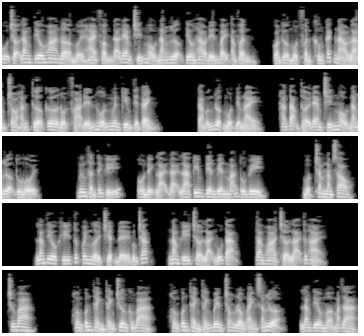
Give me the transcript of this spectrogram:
phụ trợ lăng tiêu hoa nở mười hai phẩm đã đem chín màu năng lượng tiêu hao đến bảy tám phần, còn thừa một phần không cách nào làm cho hắn thừa cơ đột phá đến hôn nguyên kim tiên cảnh. Cảm ứng được một điểm này, hắn tạm thời đem chín màu năng lượng thu hồi. Ngưng thần tinh khí, ổn định lại đại la kim tiên viên mãn tu vi. Một trăm năm sau, lăng tiêu khí tức quanh người triệt để vững chắc, năm khí trở lại ngũ tạng, tam hoa trở lại thức hải. Chương ba, hồng quân thành thánh trương không ba, hồng quân thành thánh bên trong lồng ánh sáng lửa, lăng tiêu mở mắt ra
